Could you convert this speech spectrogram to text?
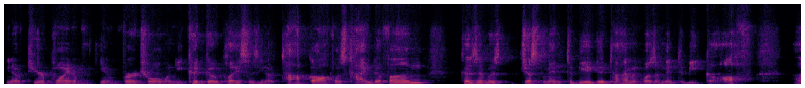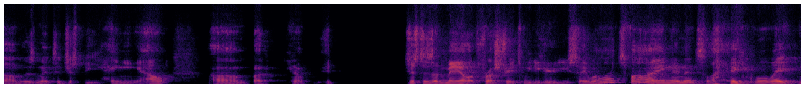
You know, to your point of you know, virtual when you could go places. You know, Top Golf was kind of fun because it was just meant to be a good time. It wasn't meant to be golf. Um, it was meant to just be hanging out. Um, but you know, it just as a male, it frustrates me to hear you say, "Well, that's fine," and it's like, "Well, wait,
